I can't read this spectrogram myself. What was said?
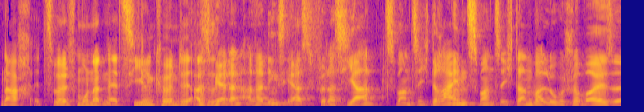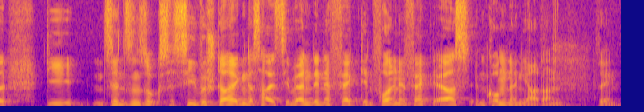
nach zwölf Monaten erzielen könnte. Also das wäre dann allerdings erst für das Jahr 2023 dann, weil logischerweise die Zinsen sukzessive steigen. Das heißt, sie werden den Effekt, den vollen Effekt erst im kommenden Jahr dann sehen.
